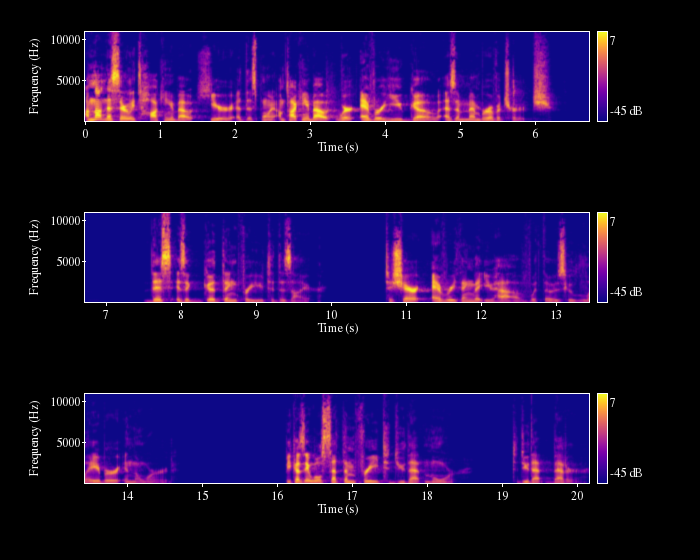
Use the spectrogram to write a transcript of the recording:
I'm not necessarily talking about here at this point. I'm talking about wherever you go as a member of a church. This is a good thing for you to desire to share everything that you have with those who labor in the word because it will set them free to do that more, to do that better.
